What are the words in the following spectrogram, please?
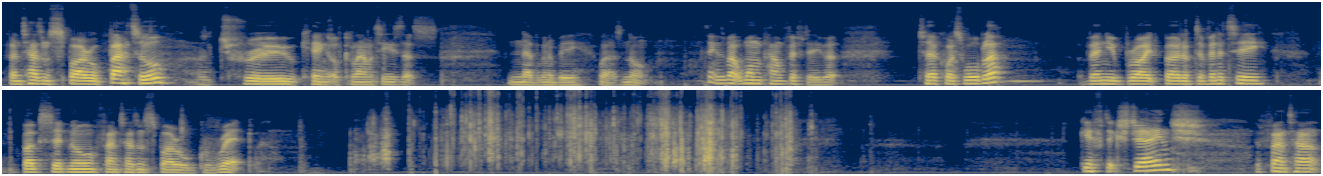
Phantasm Spiral Battle, True King of Calamities, that's never going to be, well, it's not. I think it's about £1.50, but Turquoise Warbler, Vennu Bright Bird of Divinity, Bug Signal, Phantasm Spiral Grip. Gift Exchange, the Phantom,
